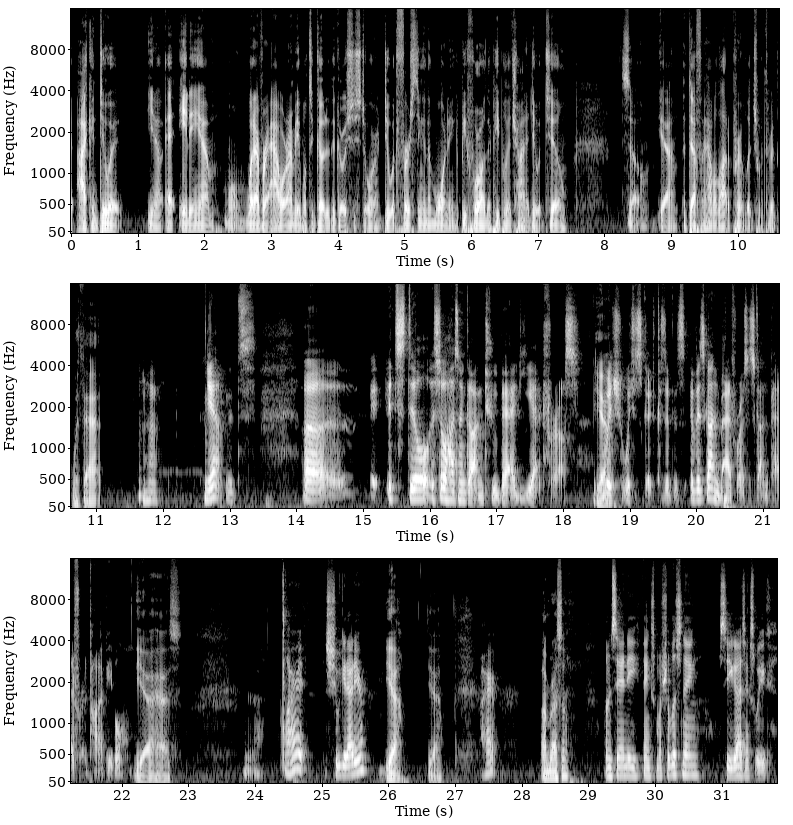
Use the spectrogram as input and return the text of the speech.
I can do it, you know, at 8 a.m. Well, whatever hour I'm able to go to the grocery store, do it first thing in the morning before other people are trying to do it too. So yeah, I definitely have a lot of privilege with with that. Yeah, it's uh, it, it's still it still hasn't gotten too bad yet for us. Yeah. which which is good because if it's if it's gotten bad for us, it's gotten bad for a ton of people. Yeah, it has. Yeah. All right, should we get out of here? Yeah, yeah. All right, I'm Russell. I'm Sandy. Thanks so much for listening. See you guys next week.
